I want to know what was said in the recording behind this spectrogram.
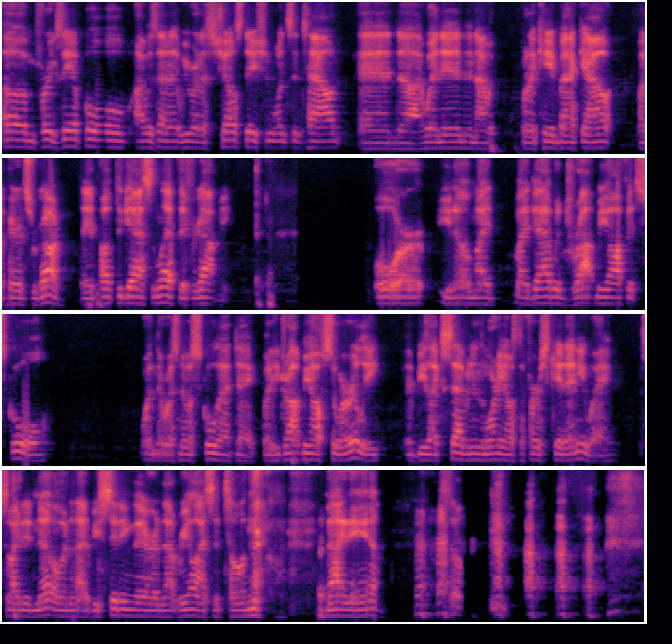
um, for example, I was at a, we were at a Shell station once in town and uh, I went in and I, when I came back out, my parents were gone. They had pumped the gas and left. They forgot me or you know my my dad would drop me off at school when there was no school that day but he dropped me off so early it'd be like seven in the morning i was the first kid anyway so i didn't know and i'd be sitting there and not realize it till 9 a.m so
